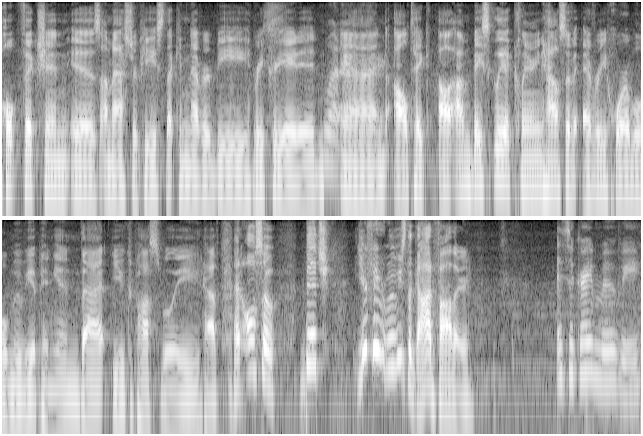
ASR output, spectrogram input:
Pulp Fiction is a masterpiece that can never be recreated. Whatever. And I'll take. I'll, I'm basically a clearinghouse of every horrible movie opinion that you could possibly have. And also, bitch, your favorite movie's The Godfather. It's a great movie.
